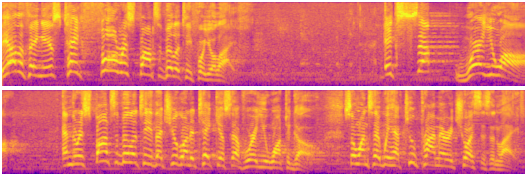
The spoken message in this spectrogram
The other thing is take full responsibility for your life. Accept where you are and the responsibility that you're going to take yourself where you want to go. Someone said we have two primary choices in life.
